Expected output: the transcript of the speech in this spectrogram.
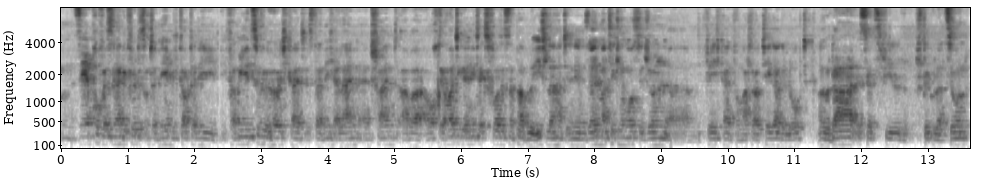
ein sehr professionell geführtes Unternehmen. Ich glaube, die, die Familienzugehörigkeit ist da nicht allein entscheidend, aber auch der heutige Enitex-Vorsitzende Pablo Isla hat in demselben Artikel im Wall Street Journal äh, Fähigkeit von Marta Ortega gelobt. Also da ist jetzt viel Spekulation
